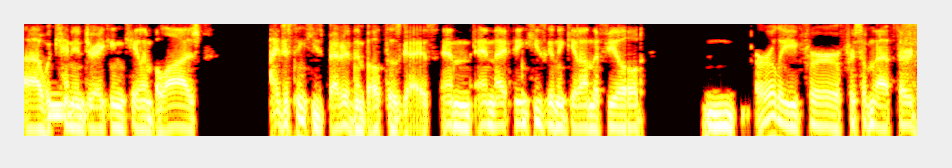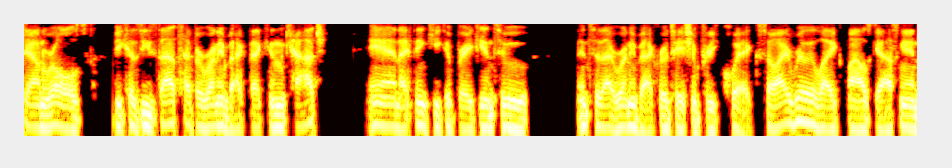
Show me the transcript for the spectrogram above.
uh, with Kenyon Drake and Kalen Ballage. I just think he's better than both those guys, and and I think he's going to get on the field early for for some of that third down rolls because he's that type of running back that can catch, and I think he could break into into that running back rotation pretty quick. So I really like Myles Gaskin.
